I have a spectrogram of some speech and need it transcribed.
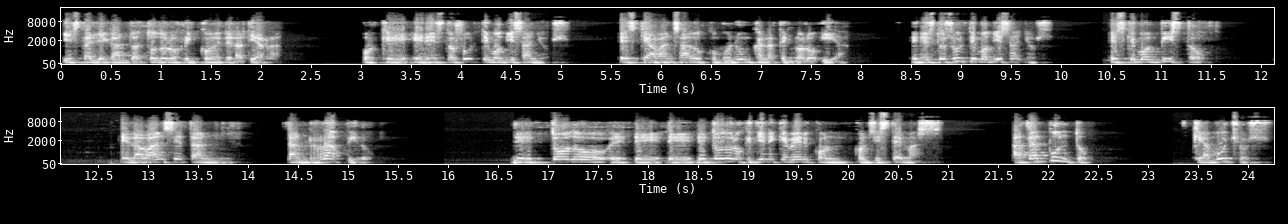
y está llegando a todos los rincones de la tierra, porque en estos últimos diez años es que ha avanzado como nunca la tecnología. En estos últimos diez años es que hemos visto el avance tan, tan rápido de todo, de, de, de todo lo que tiene que ver con, con sistemas, a tal punto que a muchos,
